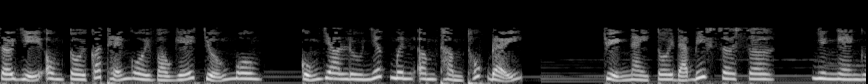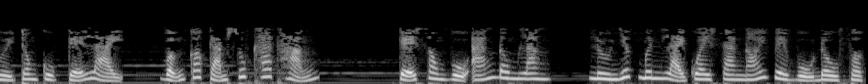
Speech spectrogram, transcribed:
Sở dĩ ông tôi có thể ngồi vào ghế trưởng môn, cũng do Lưu Nhất Minh âm thầm thúc đẩy. Chuyện này tôi đã biết sơ sơ, nhưng nghe người trong cuộc kể lại, vẫn có cảm xúc khác hẳn. Kể xong vụ án Đông Lăng, Lưu Nhất Minh lại quay sang nói về vụ đầu Phật,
